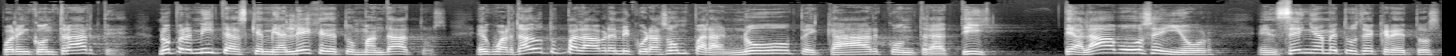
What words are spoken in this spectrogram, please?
por encontrarte. No permitas que me aleje de tus mandatos. He guardado tu palabra en mi corazón para no pecar contra ti. Te alabo, oh Señor, enséñame tus decretos.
